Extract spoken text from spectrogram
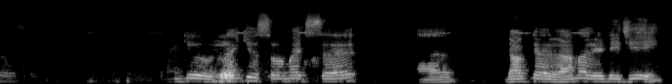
Namaste. Thank you. Thank you so much, sir. Uh, Dr. Rama Reddy ji,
